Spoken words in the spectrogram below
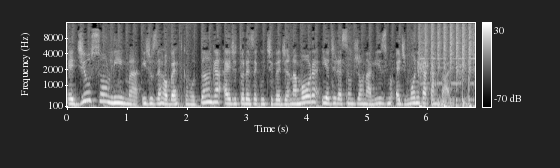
Edilson Lima e José Roberto Camutanga, a editora executiva é de Ana Moura e a direção de jornalismo é de Mônica Carvalho.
